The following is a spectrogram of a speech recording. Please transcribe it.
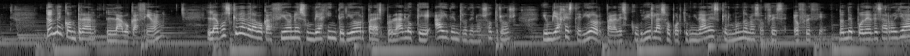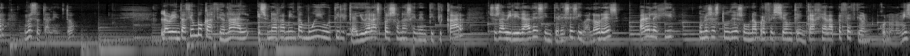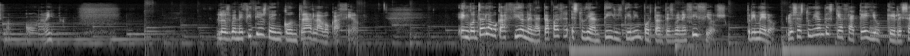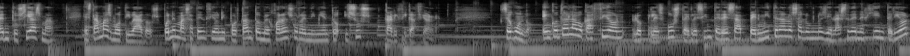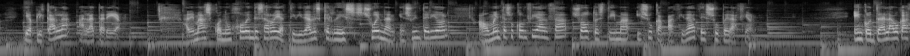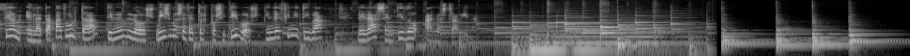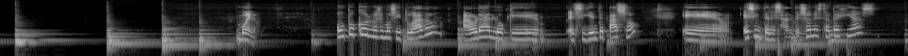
¿dónde encontrar la vocación? La búsqueda de la vocación es un viaje interior para explorar lo que hay dentro de nosotros y un viaje exterior para descubrir las oportunidades que el mundo nos ofrece, donde poder desarrollar nuestro talento. La orientación vocacional es una herramienta muy útil que ayuda a las personas a identificar sus habilidades, intereses y valores para elegir unos estudios o una profesión que encaje a la perfección con uno mismo o una misma. Los beneficios de encontrar la vocación. Encontrar la vocación en la etapa estudiantil tiene importantes beneficios. Primero, los estudiantes que hacen aquello que les entusiasma están más motivados, ponen más atención y por tanto mejoran su rendimiento y sus calificaciones. Segundo, encontrar la vocación, lo que les gusta y les interesa, permiten a los alumnos llenarse de energía interior y aplicarla a la tarea. Además, cuando un joven desarrolla actividades que resuenan en su interior, aumenta su confianza, su autoestima y su capacidad de superación. Encontrar la vocación en la etapa adulta tiene los mismos efectos positivos y en definitiva le da sentido a nuestra vida. Bueno, un poco nos hemos situado, ahora lo que el siguiente paso eh, es interesante. Son estrategias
